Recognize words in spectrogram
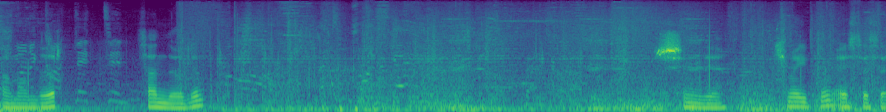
Tamamdır. Sen de öldün. Şimdi kime gittim? Estes'e.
